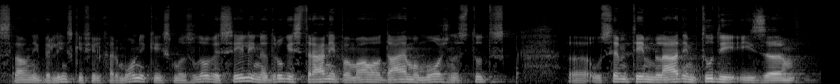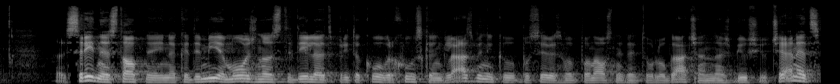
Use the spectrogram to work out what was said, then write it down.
slavnih berlinskih filharmonikih, smo zelo veseli, na drugi strani pa malo dajemo možnost tudi vsem tem mladim, tudi iz srednje stopnje in akademije možnost delati pri tako vrhunskem glasbeniku, posebej smo ponosni, da je to logačan, naš bivši učenec.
